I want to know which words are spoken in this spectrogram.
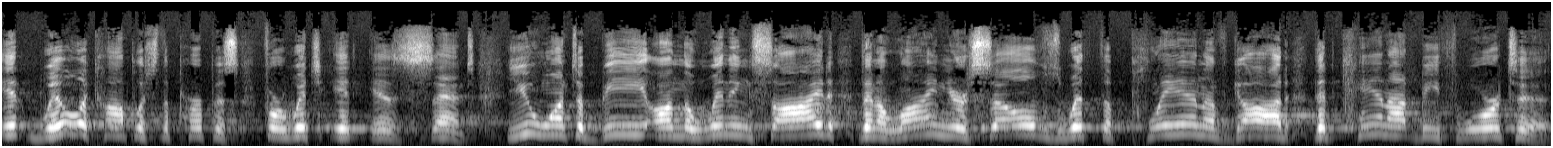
it will accomplish the purpose for which it is sent. You want to be on the winning side? Then align yourselves with the plan of God that cannot be thwarted.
